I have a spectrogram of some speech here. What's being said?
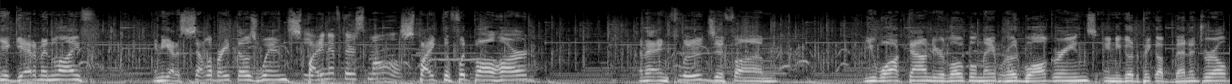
you get them in life, and you got to celebrate those wins. Spike, Even if they're small. spike the football hard, and that includes if um you walk down to your local neighborhood Walgreens and you go to pick up Benadryl,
